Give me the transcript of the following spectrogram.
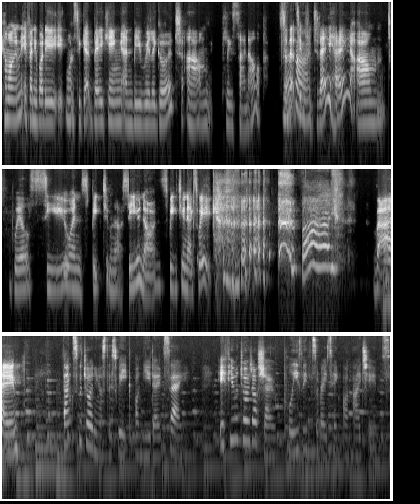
come on, if anybody wants to get baking and be really good, um, please sign up. So yeah. that's it for today. Hey, um, we'll see you and speak to no, see you no, speak to you next week. Bye. Bye. Thanks for joining us this week on You Don't Say. If you enjoyed our show, please leave us a rating on iTunes.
